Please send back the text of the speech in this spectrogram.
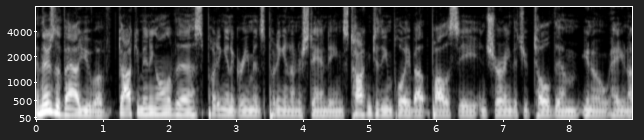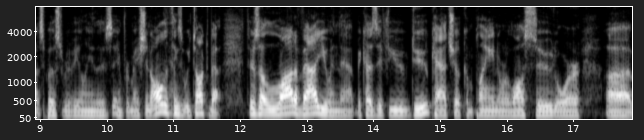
And there's the value of documenting all of this putting in agreements putting in understandings talking to the employee about the policy ensuring that you've told them you know hey you're not supposed to reveal any of this information. All the yeah. things that we talked about. There's a lot of value in that because if you do catch a complaint or a lawsuit or uh,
